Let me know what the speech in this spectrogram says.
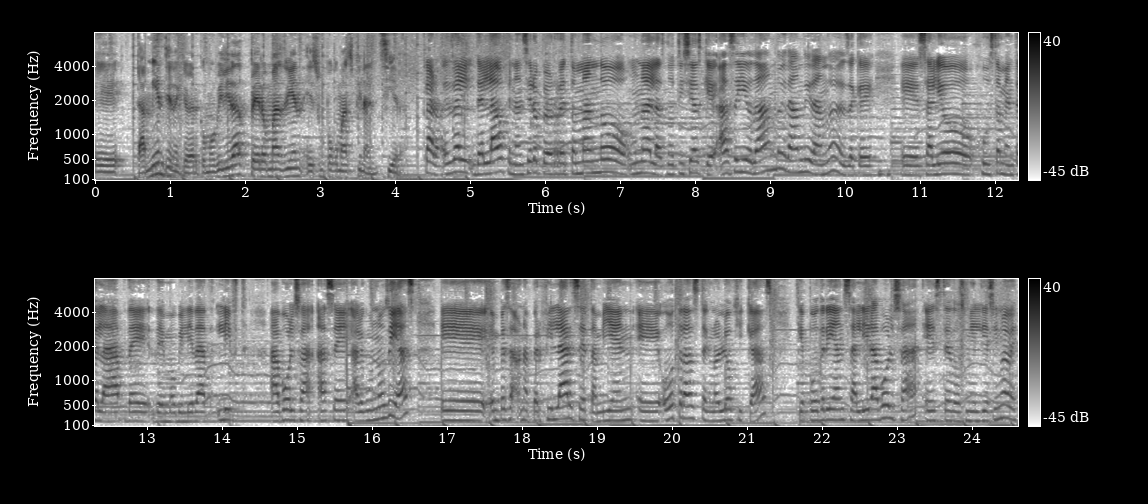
eh, también tiene que ver con movilidad, pero más bien es un poco más financiera. Claro, es del, lado financiero, pero retomando una de las noticias que ha seguido dando y dando y dando desde que eh, salió justamente la app de, de movilidad Lyft a bolsa hace algunos días, eh, empezaron a perfilarse también otras tecnológicas que podrían salir a bolsa este 2019.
